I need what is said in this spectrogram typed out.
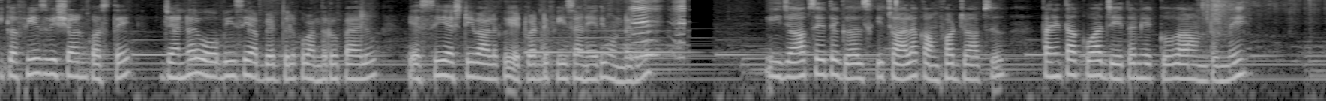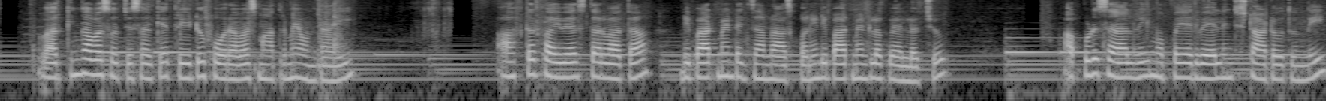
ఇక ఫీజు విషయానికి వస్తే జనరల్ ఓబీసీ అభ్యర్థులకు వంద రూపాయలు ఎస్సీ ఎస్టీ వాళ్ళకు ఎటువంటి ఫీజు అనేది ఉండదు. ఈ జాబ్స్ అయితే గర్ల్స్కి చాలా కంఫర్ట్ జాబ్స్ పని తక్కువ జీతం ఎక్కువగా ఉంటుంది. వర్కింగ్ అవర్స్ వచ్చేసరికి త్రీ టు ఫోర్ అవర్స్ మాత్రమే ఉంటాయి. ఆఫ్టర్ ఫైవ్ ఇయర్స్ తర్వాత డిపార్ట్మెంట్ ఎగ్జామ్ రాసుకొని డిపార్ట్మెంట్లోకి వెళ్ళొచ్చు. అప్పుడు శాలరీ ముప్పై ఐదు వేల నుంచి స్టార్ట్ అవుతుంది.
